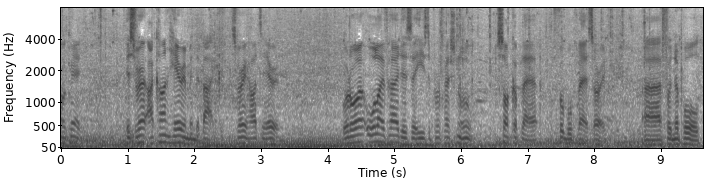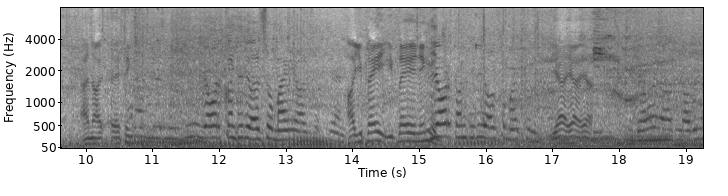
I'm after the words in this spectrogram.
Okay. It's very. I can't hear him in the back. It's very hard to hear him. But all, all I've heard is that he's a professional soccer player, football player, sorry, uh, for Nepal. And I, I think. Your country also my also friend. Oh, you play. You play in England. Your country also my friend. Yeah, yeah, yeah. They are loving.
